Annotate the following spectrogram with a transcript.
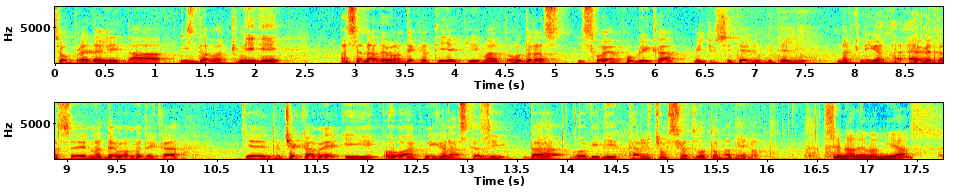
се определи да издава книги, а се надевам дека тие ќе имаат одраз и своја публика меѓу сите љубители на книгата. Еве да се надеваме дека ќе дочекаме и оваа книга раскази да го види, да речам, светлото на денот. Се надевам и јас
